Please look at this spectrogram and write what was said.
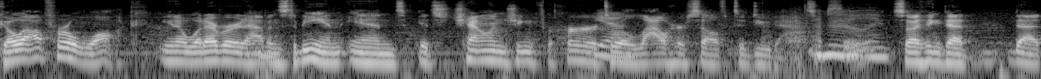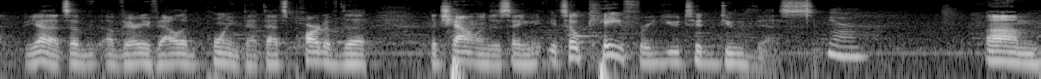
Go out for a walk, you know, whatever it happens to be, and and it's challenging for her to allow herself to do that. Absolutely. So I think that that yeah, that's a, a very valid point. That that's part of the the challenge is saying it's okay for you to do this. Yeah. Um,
